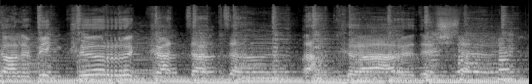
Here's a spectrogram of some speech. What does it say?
Kalbi kırık adada ah kardeşler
